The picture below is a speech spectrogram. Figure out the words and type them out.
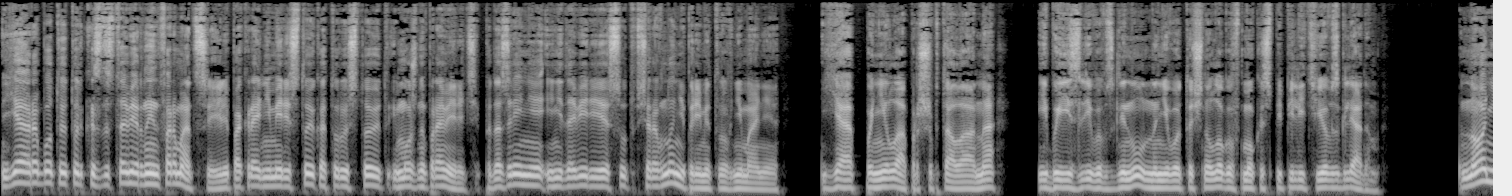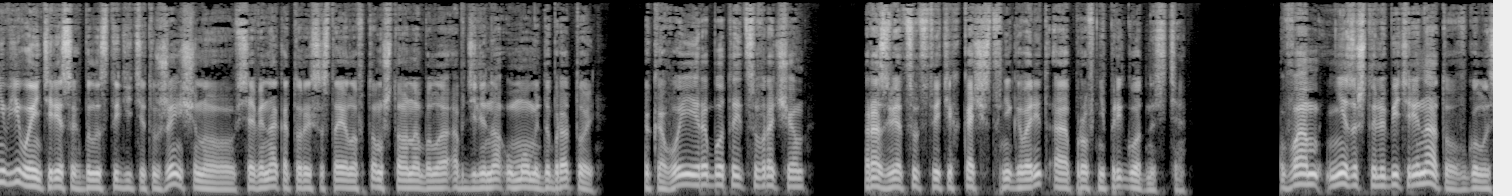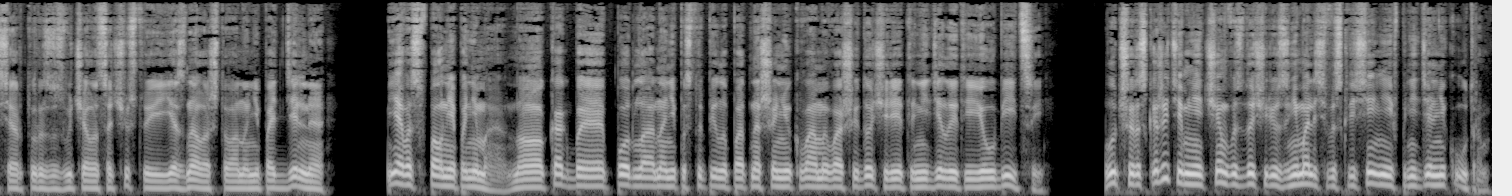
«Я работаю только с достоверной информацией, или, по крайней мере, с той, которую стоит и можно проверить. Подозрения и недоверие суд все равно не примет во внимание». «Я поняла», — прошептала она, и боязливо взглянул на него, точно Логов мог испепелить ее взглядом. Но не в его интересах было стыдить эту женщину, вся вина которой состояла в том, что она была обделена умом и добротой. Каково ей работается врачом? Разве отсутствие этих качеств не говорит о профнепригодности? «Вам не за что любить Ренату», — в голосе Артура зазвучало сочувствие, и я знала, что оно неподдельное. «Я вас вполне понимаю, но как бы подло она не поступила по отношению к вам и вашей дочери, это не делает ее убийцей. Лучше расскажите мне, чем вы с дочерью занимались в воскресенье и в понедельник утром.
